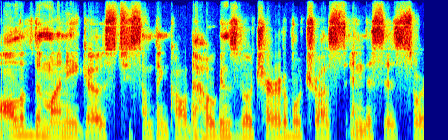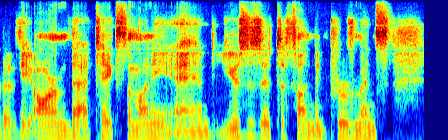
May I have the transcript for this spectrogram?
All of the money goes to something called the Hogansville Charitable Trust, and this is sort of the arm that takes the money and uses it to fund improvements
